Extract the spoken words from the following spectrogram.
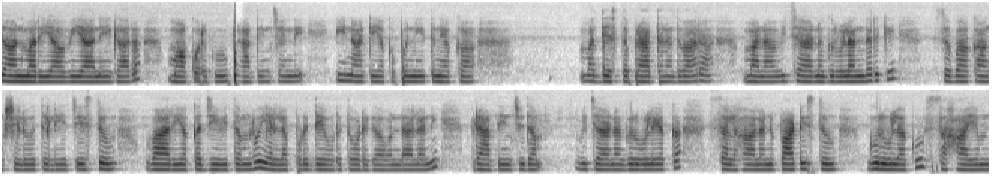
జాన్ మరియా వియానీ గారు మా కొరకు ప్రార్థించండి. ఈనాటి యొక్క పునీతుని యొక్క మధ్యస్థ ప్రార్థన ద్వారా మన విచారణ గురువులందరికీ శుభాకాంక్షలు తెలియజేస్తూ వారి యొక్క జీవితంలో ఎల్లప్పుడూ దేవుడు తోడుగా ఉండాలని ప్రార్థించుదాం. విచారణ గురువుల యొక్క సలహాలను పాటిస్తూ గురువులకు సహాయం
